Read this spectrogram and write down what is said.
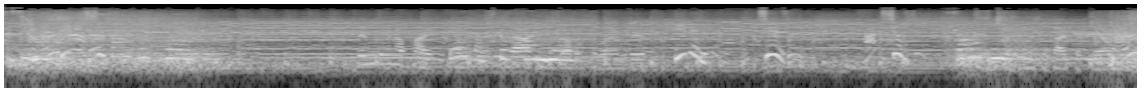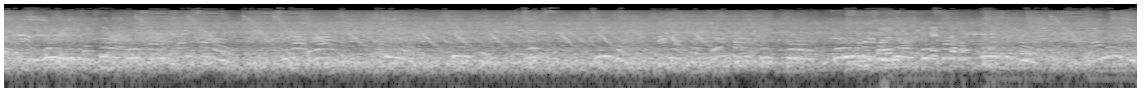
進むスー。パー結構ション素晴らしい Just use the fact that カウンター自分にだけは空間再作動違うわ9 90 15アマと状態変更状態変更決定事項ダメージ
